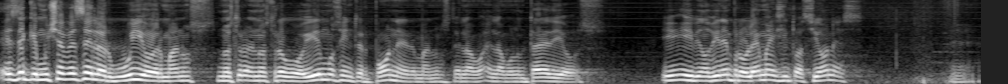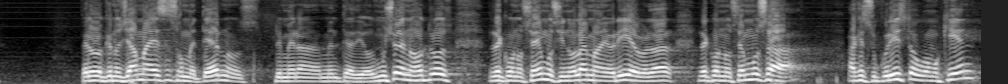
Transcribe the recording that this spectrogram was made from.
es de que muchas veces el orgullo, hermanos, nuestro, nuestro egoísmo se interpone, hermanos, en la, voluntad de Dios. Y, nos vienen problemas y situaciones. Eh, pero lo que nos llama es a someternos primeramente a Dios. Muchos de nosotros reconocemos, si no la mayoría, ¿verdad? Reconocemos a, a Jesucristo como quién?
